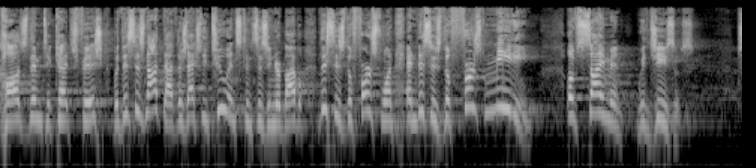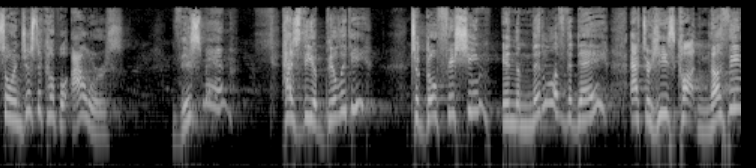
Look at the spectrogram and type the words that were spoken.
caused them to catch fish, but this is not that. There's actually two instances in your Bible. This is the first one, and this is the first meeting of Simon with Jesus. So, in just a couple hours, this man has the ability to go fishing in the middle of the day after he's caught nothing.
